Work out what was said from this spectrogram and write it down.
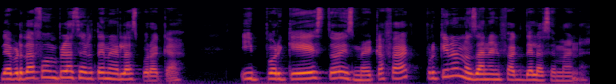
De verdad fue un placer tenerlas por acá. Y porque esto es Merca Fact, ¿por qué no nos dan el fact de la semana?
